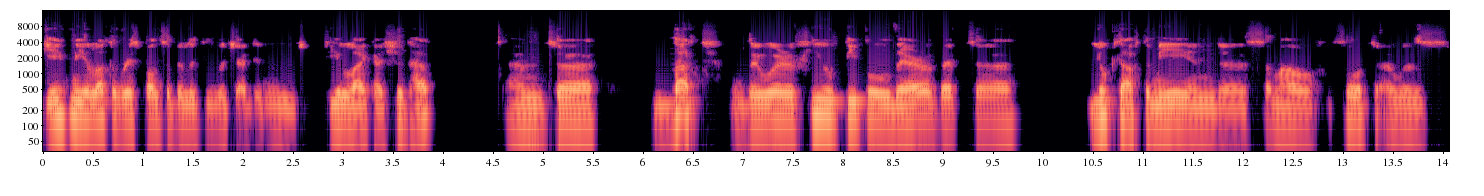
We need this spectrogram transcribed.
gave me a lot of responsibility, which I didn't feel like I should have. And uh, but there were a few people there that uh, looked after me and uh, somehow thought I was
